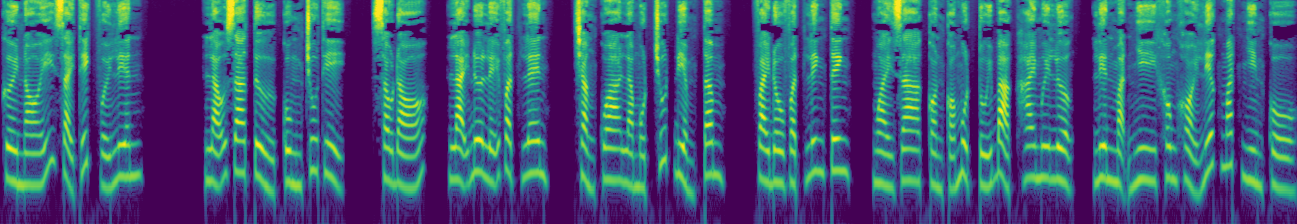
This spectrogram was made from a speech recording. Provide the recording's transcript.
cười nói giải thích với Liên. Lão gia tử cùng Chu thị, sau đó lại đưa lễ vật lên, chẳng qua là một chút điểm tâm, vài đồ vật linh tinh, ngoài ra còn có một túi bạc 20 lượng, Liên Mạn Nhi không khỏi liếc mắt nhìn cô.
